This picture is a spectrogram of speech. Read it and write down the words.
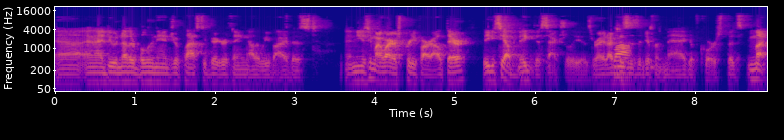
Uh, and I do another balloon angioplasty bigger thing now that we've IVUSed. And you see my wire is pretty far out there, but you can see how big this actually is, right? IVUS Wow. is a different mag, of course, but it's much,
